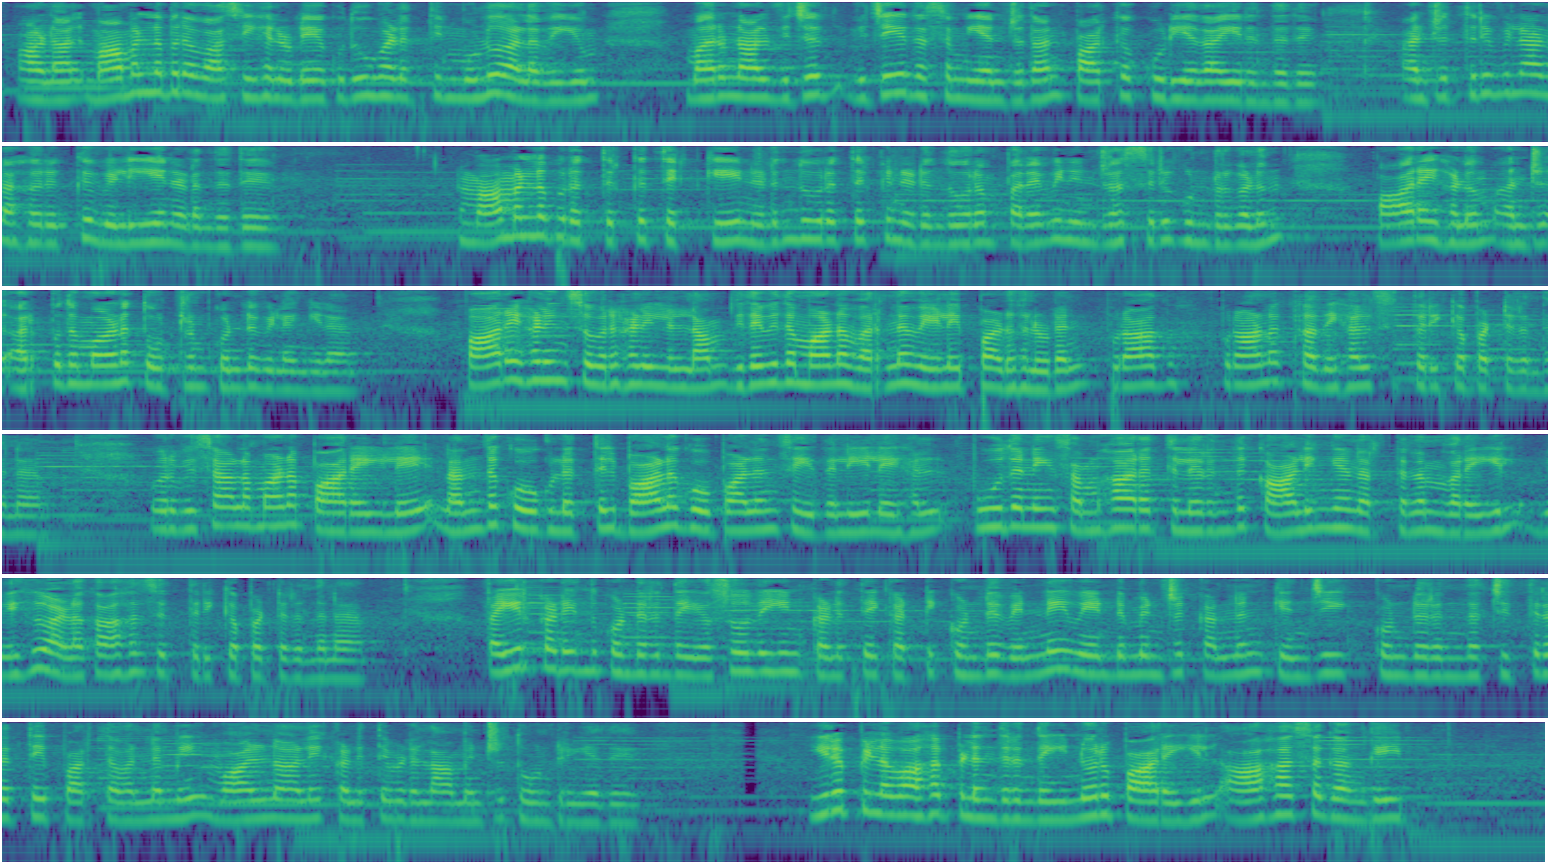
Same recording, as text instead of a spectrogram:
ஆனால் மாமல்லபுர வாசிகளுடைய குதூகலத்தின் முழு அளவையும் மறுநாள் விஜ விஜயதசமி அன்றுதான் பார்க்கக்கூடியதாயிருந்தது. அன்று திருவிழா நகருக்கு வெளியே நடந்தது. மாமல்லபுரத்திற்கு தெற்கே நெடுந்தூரத்திற்கு நெடுந்தூரம் பரவி நின்ற சிறு குன்றுகளும் பாறைகளும் அன்று அற்புதமான தோற்றம் கொண்டு விளங்கின. பாறைகளின் சுவர்களிலெல்லாம் விதவிதமான வர்ண வேலைப்பாடுகளுடன் புரா புராண கதைகள் சித்தரிக்கப்பட்டிருந்தன. ஒரு விசாலமான பாறையிலே நந்த கோகுலத்தில் பாலகோபாலன் செய்த லீலைகள் பூதனை சம்ஹாரத்திலிருந்து காளிங்க நர்த்தனம் வரையில் வெகு அழகாக சித்தரிக்கப்பட்டிருந்தன. தயிர் கடைந்து கொண்டிருந்த யசோதையின் கழுத்தை கட்டிக்கொண்டு வெண்ணெய் வேண்டுமென்று கண்ணன் கெஞ்சி கொண்டிருந்த சித்திரத்தை பார்த்த வண்ணமே வாழ்நாளை கழித்து விடலாம் என்று தோன்றியது. இருப்பிளவாக பிளந்திருந்த இன்னொரு பாறையில் ஆகாச கங்கை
